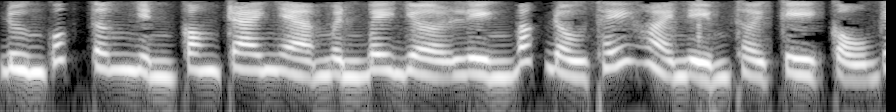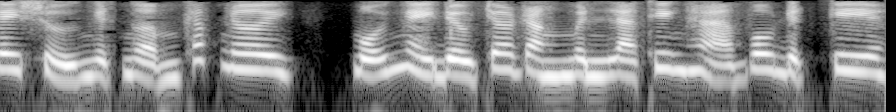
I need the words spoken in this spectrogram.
Đường Quốc Tân nhìn con trai nhà mình bây giờ liền bắt đầu thấy hoài niệm thời kỳ cậu gây sự nghịch ngợm khắp nơi, mỗi ngày đều cho rằng mình là thiên hạ vô địch kia,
